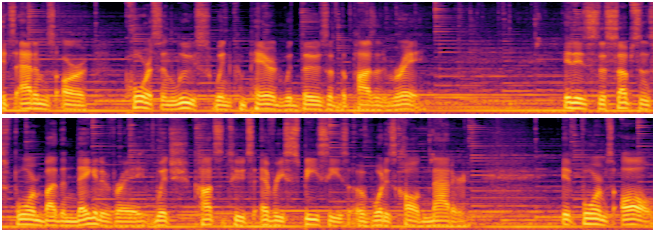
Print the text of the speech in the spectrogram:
Its atoms are coarse and loose when compared with those of the positive ray. It is the substance formed by the negative ray which constitutes every species of what is called matter. It forms all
